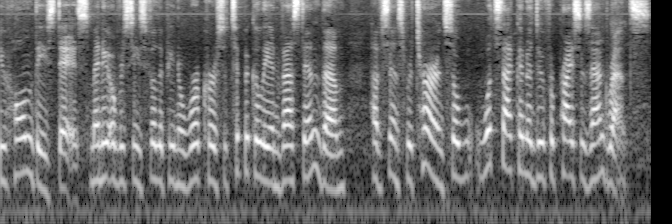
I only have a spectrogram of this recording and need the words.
new home these days. Many overseas Filipino workers who typically invest in them have since returned. So what's that going to do for prices and rents?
